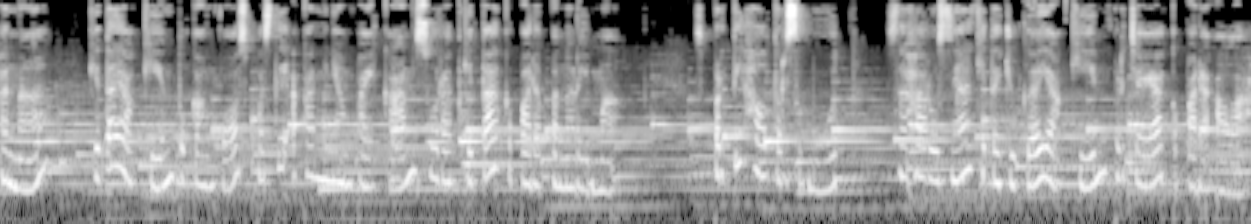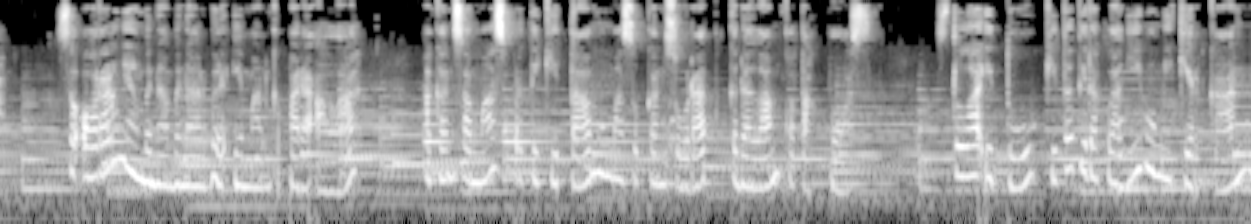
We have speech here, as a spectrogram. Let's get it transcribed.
karena kita yakin tukang pos pasti akan menyampaikan surat kita kepada penerima. Seperti hal tersebut, seharusnya kita juga yakin percaya kepada Allah. Seorang yang benar-benar beriman kepada Allah akan sama seperti kita memasukkan surat ke dalam kotak pos. Setelah itu, kita tidak lagi memikirkan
